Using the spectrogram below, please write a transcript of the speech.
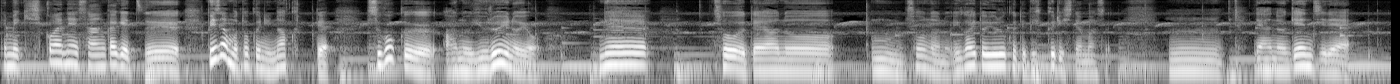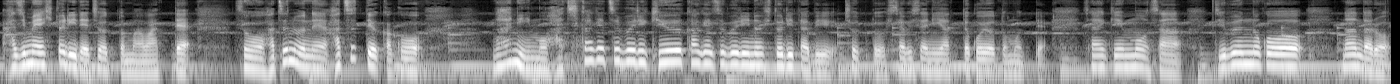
でメキシコはね3ヶ月。ビザも特になくってすごくあの緩いのよ。ね。そうであのうんそうなの。意外と緩くてびっくりしてます。うん。であの現地で初め一人でちょっと回ってそう初のね初っていうかこう何？もう8ヶ月ぶり9ヶ月ぶりの一人旅ちょっと久々にやってこようと思って。最近もうさ自分のこうなんだろう。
